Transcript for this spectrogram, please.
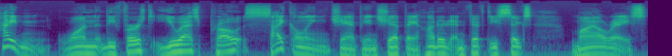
Heiden won the first U.S. Pro Cycling Championship, a 156 mile race.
